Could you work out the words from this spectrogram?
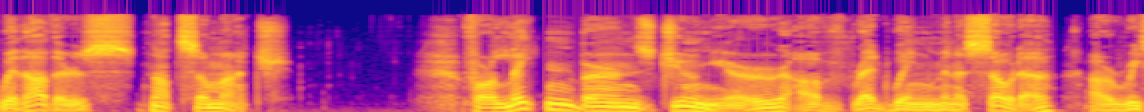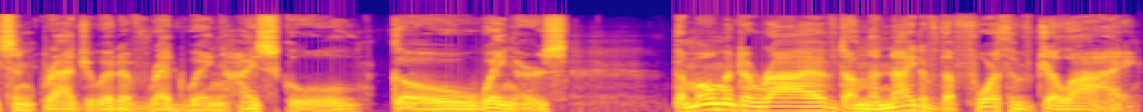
With others, not so much. For Layton Burns Jr. of Red Wing, Minnesota, a recent graduate of Red Wing High School, go Wingers, the moment arrived on the night of the 4th of July.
